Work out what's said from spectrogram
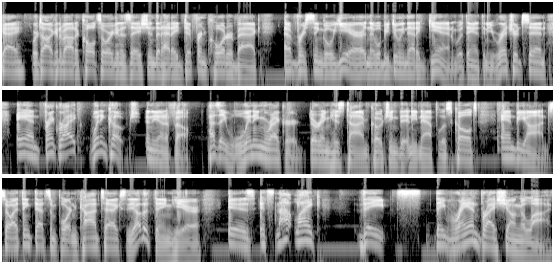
Okay, we're talking about a Colts organization that had a different quarterback every single year, and they will be doing that again with Anthony Richardson and Frank Reich, winning coach in the NFL. Has a winning record during his time coaching the Indianapolis Colts and beyond. So I think that's important context. The other thing here is it's not like they they ran Bryce Young a lot.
